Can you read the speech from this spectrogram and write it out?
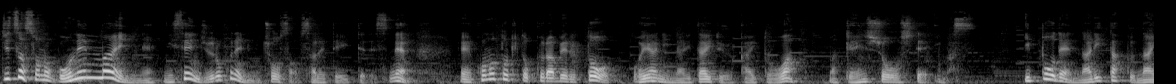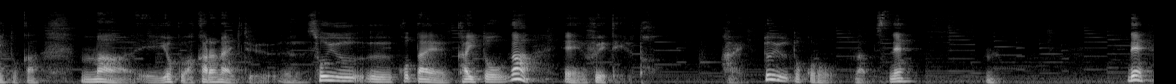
実はその5年前にね、2016年にも調査をされていてですね、この時と比べると、親になりたいという回答は、減少しています。一方で、なりたくないとか、まあ、よくわからないという、そういう答え、回答が、増えていると。い。うところなんですね。うん。で、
